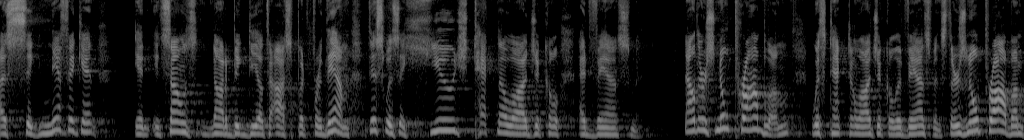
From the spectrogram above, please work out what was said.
a significant, it, it, sounds not a big deal to us, but for them, this was a huge technological advancement. Now, there's no problem with technological advancements. There's no problem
